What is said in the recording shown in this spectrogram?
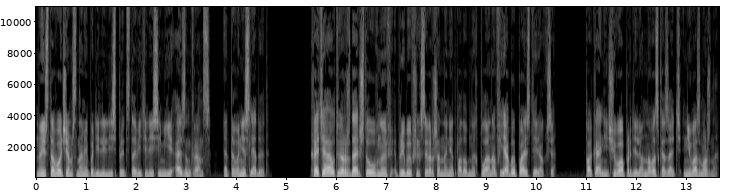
Но из того, чем с нами поделились представители семьи Айзенкранц, этого не следует. Хотя утверждать, что у вновь прибывших совершенно нет подобных планов, я бы поостерегся. Пока ничего определенного сказать невозможно.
